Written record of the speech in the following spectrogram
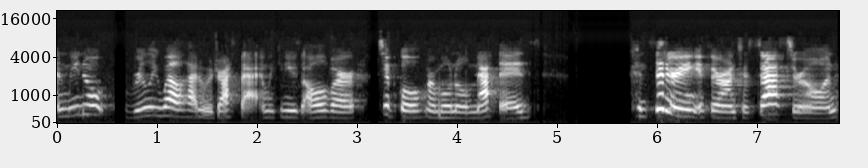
and we know really well how to address that. And we can use all of our typical hormonal methods, considering if they're on testosterone,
